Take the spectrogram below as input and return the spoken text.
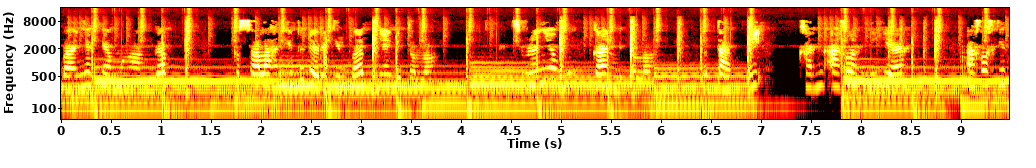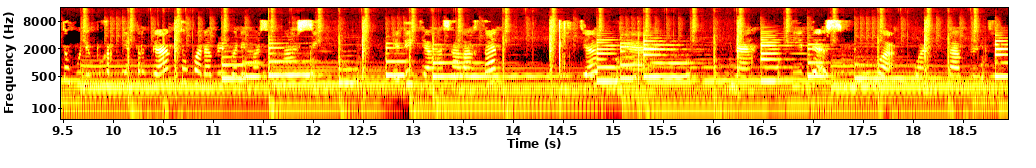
Banyak yang menganggap kesalahan itu dari jilbabnya gitu loh. Sebenarnya bukan gitu loh. Tetapi karena akhlak dia akhlak itu punya pekerjaan tergantung pada pribadi masing-masing. Jadi jangan salahkan hijabnya. Nah tidak semua wanita berjilbab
